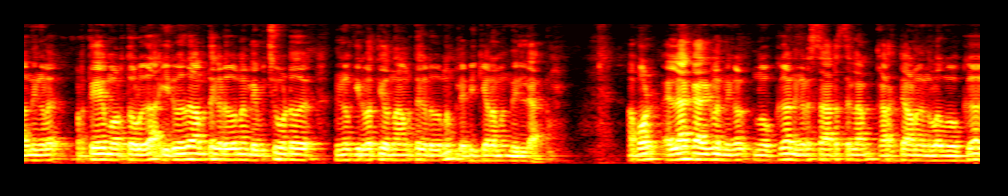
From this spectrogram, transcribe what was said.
അത് നിങ്ങൾ പ്രത്യേകം ഓർത്തോളുക. ഇരുപതാമത്തെ ഘടകം ലഭിച്ചുകൊണ്ട് നിങ്ങൾക്ക് ഇരുപത്തി ഒന്നാമത്തെ ഘടകം ലഭിക്കണമെന്നില്ല. അപ്പോൾ എല്ലാ കാര്യങ്ങളും നിങ്ങൾ നോക്കുക. നിങ്ങളുടെ സ്റ്റാറ്റസ് എല്ലാം കറക്റ്റ് ആണോ എന്നുള്ളത് നോക്കുക.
